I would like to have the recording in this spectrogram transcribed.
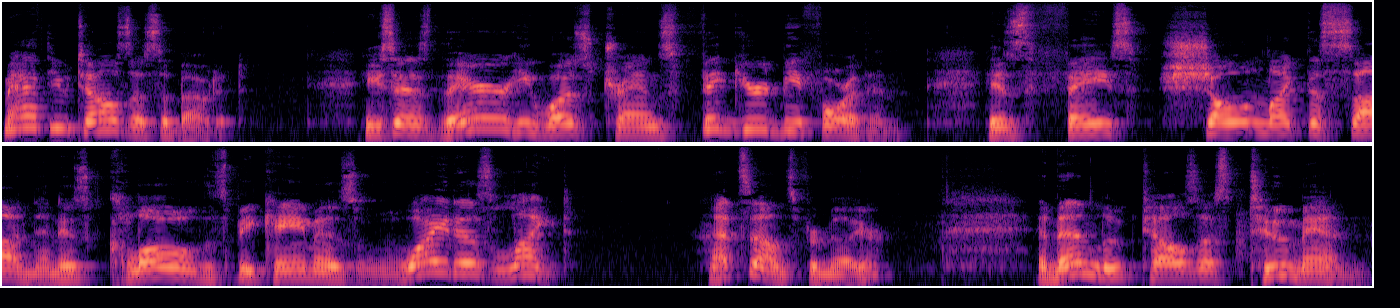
Matthew tells us about it. He says, There he was transfigured before them. His face shone like the sun, and his clothes became as white as light. That sounds familiar. And then Luke tells us two men,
